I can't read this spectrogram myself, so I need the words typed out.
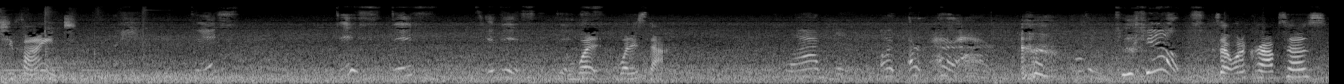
What'd you find? This, this, this, and this, this. What, what is that? Crab. Two shells. Is that what a crab says?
